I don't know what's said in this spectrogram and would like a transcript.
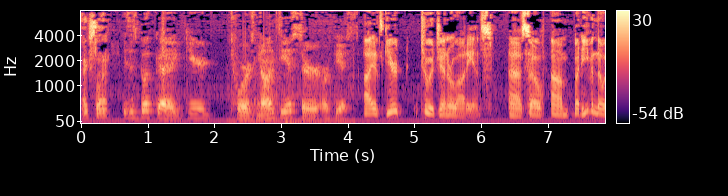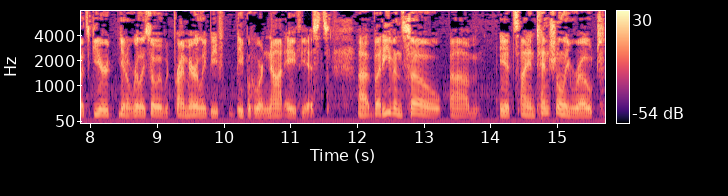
Excellent. Is this book uh, geared towards non-theists or, or theists? it's geared to a general audience. Uh, so, um, but even though it's geared, you know, really, so it would primarily be people who are not atheists. Uh, but even so, um, it's I intentionally wrote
